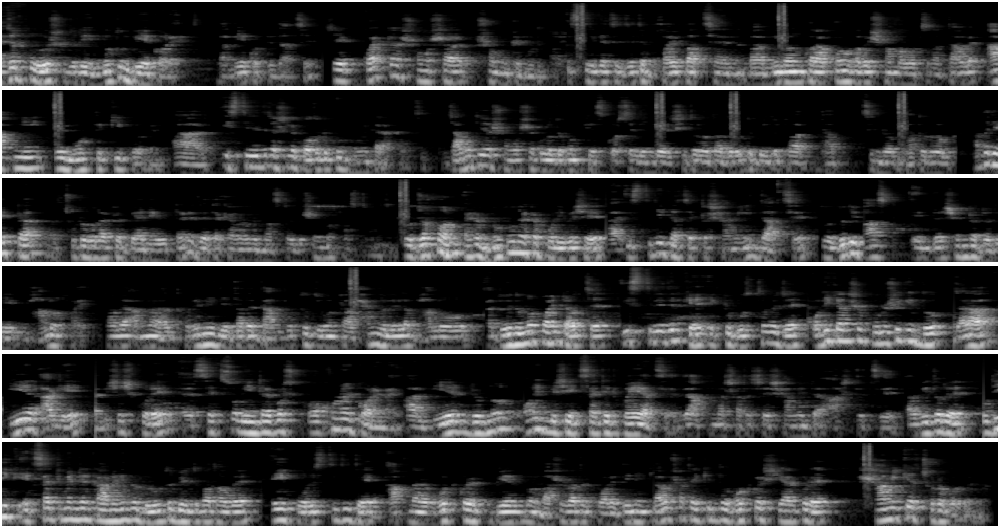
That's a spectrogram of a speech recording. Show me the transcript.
একজন পুরুষ যদি নতুন বিয়ে করে বা বিয়ে করতে যাচ্ছে, সে কয়েকটা সমস্যার সম্মুখীন হতে পারে। স্ত্রীর কাছে যেতে ভয় পাচ্ছেন বা মিলন করা কোনোভাবে সম্ভব হচ্ছে না, তাহলে আপনি ওই মুহূর্তে কি করবেন? আর স্ত্রীদের আসলে কতটুকু ভূমিকা রাখা উচিত? যাবতীয় সমস্যাগুলো যখন ফেস করছে, লিঙ্গের শীতলতা, দ্রুত বীর্যপাত ধাপ সিন্ড্রোম ধাতু রোগ, তাদের একটা ছোটবেলা একটা ব্যাড হ্যাবিট থাকে, যেটাকে আমরা মাস্টার বিষয় তো যখন একটা নতুন একটা পরিবেশে স্ত্রীর কাছে একটা স্বামী যাচ্ছে, তো যদি ফার্স্ট ইমপ্রেশনটা যদি ভালো হয় তাহলে আমরা ধরে নিই যে তাদের দাম্পত্য জীবনটা আলহামদুলিল্লাহ ভালো। দুই নম্বর পয়েন্টটা হচ্ছে, স্ত্রীদেরকে একটু বুঝতে হবে যে অধিকাংশ পুরুষই কিন্তু যারা বিয়ের আগে, বিশেষ করে সেক্সুয়াল ইন্টারকোর্স কখনোই করে নাই। আর বিয়ের জন্য অনেক বেশি এক্সাইটেড হয়ে আছে যে আপনার সাথে সে স্বামীতে আসতেছে। তার ভিতরে অধিক এক্সাইটমেন্টের কারণে কিন্তু দ্রুত বীর্যপাত হবে। এই পরিস্থিতিতে আপনার হুট করে বিয়ের বাসর রাতের পরে তিনি কারোর সাথে কিন্তু হুট করে শেয়ার করে স্বামীকে ছোট করবেন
